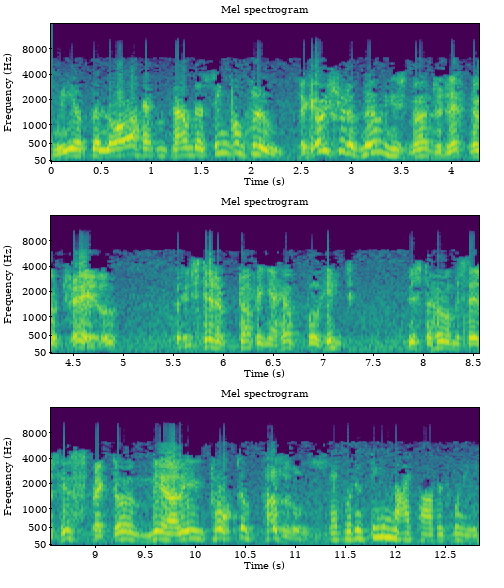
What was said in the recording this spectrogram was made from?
we of the law haven't found a single clue. The ghost should have known his murder had left no trail. But instead of dropping a helpful hint, Mr. Holmes says his spectre merely talked of puzzles. That would have been my father's way.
